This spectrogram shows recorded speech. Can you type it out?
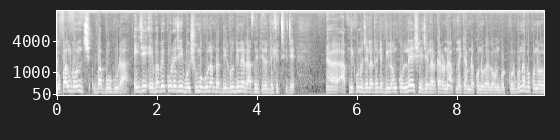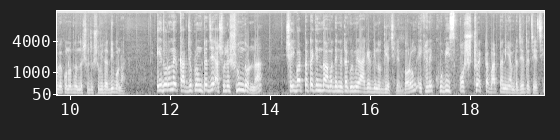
গোপালগঞ্জ বা বগুড়া, এই যে এভাবে করে যে বৈষম্যগুলো আমরা দীর্ঘদিনের রাজনীতিতে দেখেছি যে আপনি কোনো জেলা থেকে বিলং করলে সেই জেলার কারণে আপনাকে আমরা কোনোভাবে অনবোর্ড করব না বা কোনোভাবে কোনো ধরনের সুযোগ সুবিধা দিব না। এই ধরনের কার্যক্রমটা যে আসলে সুন্দর না সেই বার্তাটা কিন্তু আমাদের নেতাকর্মীরা আগের দিনও দিয়েছিলেন। বরং এখানে খুবই স্পষ্ট একটা বার্তা নিয়ে আমরা যেতে চেয়েছি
